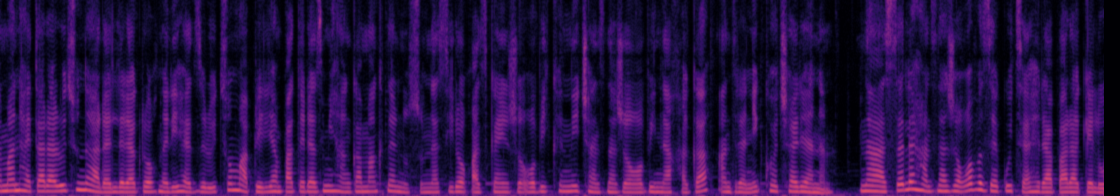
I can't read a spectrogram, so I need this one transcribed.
Նման հայտարարություն է արել լրագրողների հետ զրույցում ապրիլյան պատերազմի հանգամանքներն ուսումնասիրող ազգային ժողովի քննիչ հանձնաժողովի նախագահ Անդրանիկ Քոչարյանը։ Նա ասել է հանձնաժողովը զեկույց է հրապարակելու,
